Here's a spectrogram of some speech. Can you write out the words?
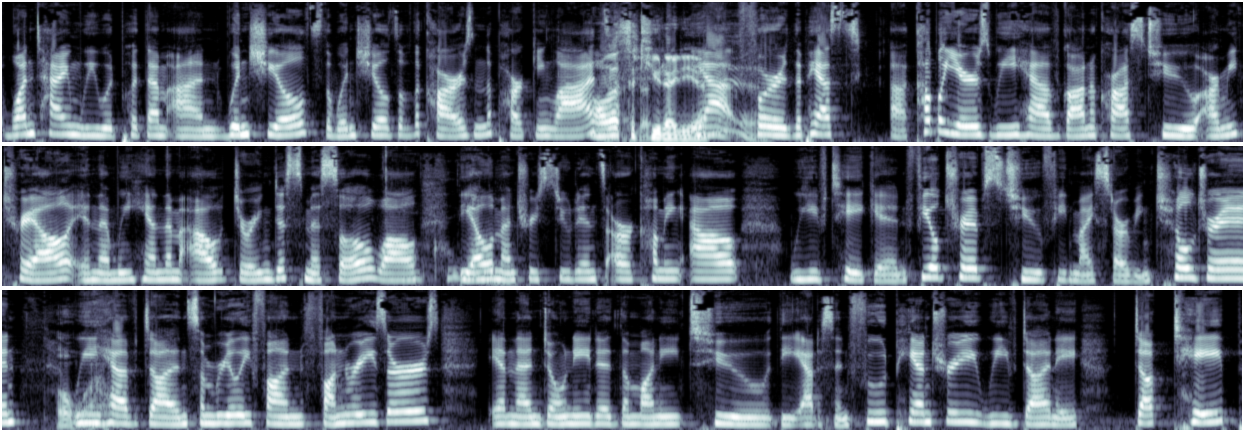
one time, we would put them on windshields, the windshields of the cars in the parking lot. Oh, that's a cute idea. Yeah, for the past uh, couple years, we have gone across to Army Trail and then we hand them out during dismissal while Oh, the elementary students are coming out. We've taken field trips to Feed My Starving Children. Oh, we wow. have done some really fun fundraisers and then donated the money to the Addison Food Pantry. We've done a duct tape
